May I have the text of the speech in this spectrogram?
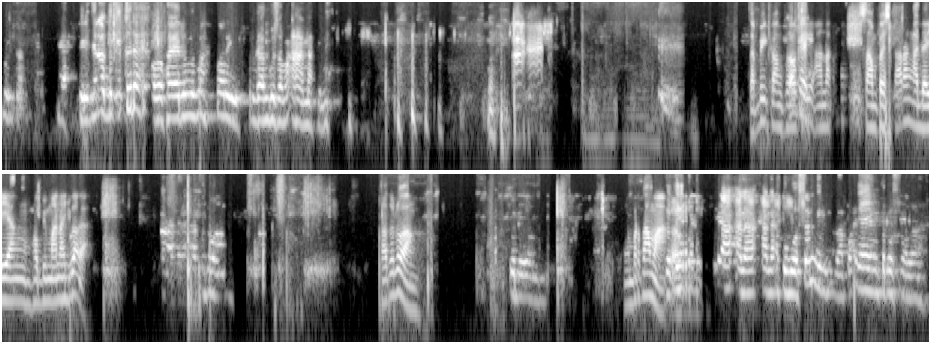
Bentar. Ya, kira-kira begitu deh kalau saya dulu mah. Sorry, terganggu sama anak ini. Tapi Kang Sofi anak sampai sekarang ada yang hobi mana juga nggak? Satu doang, Satu doang. satu doang. Yang pertama. Ya, anak-anakku bosan, bapaknya yang terus malah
